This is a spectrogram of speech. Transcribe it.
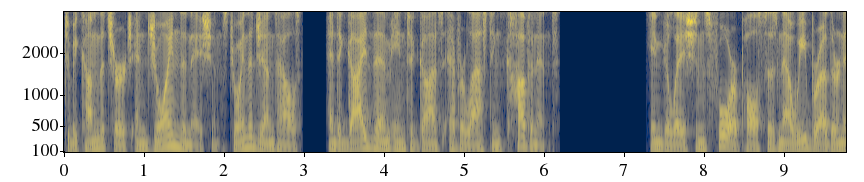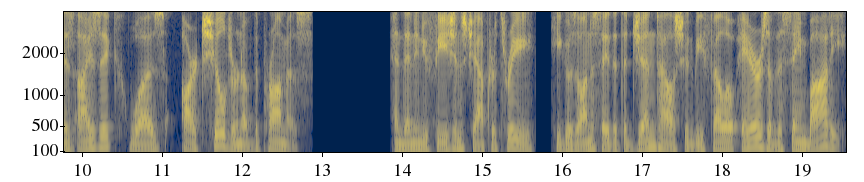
to become the church and join the nations, join the Gentiles, and to guide them into God's everlasting covenant. In Galatians 4, Paul says, Now we, brethren, as Isaac was, are children of the promise. And then in Ephesians chapter 3, he goes on to say that the Gentiles should be fellow heirs of the same body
